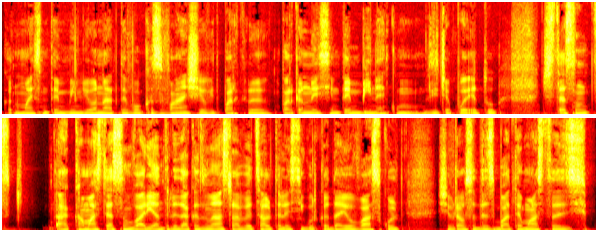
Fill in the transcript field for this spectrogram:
că nu mai suntem milionari de vă câțiva ani și parcă, parcă nu ne simtem bine, cum zice poetul. Acestea sunt cam astea sunt variantele. Dacă dumneavoastră aveți altele, sigur că da, eu vă ascult și vreau să dezbatem astăzi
